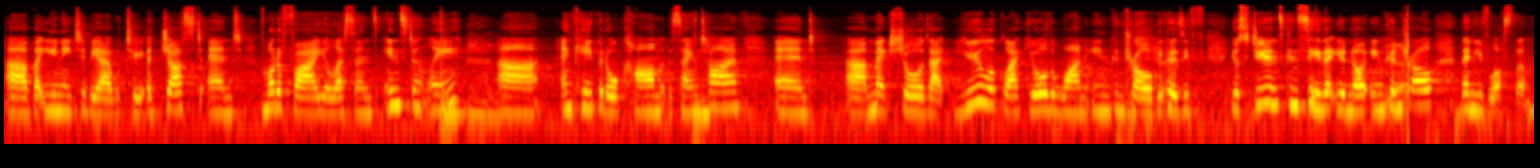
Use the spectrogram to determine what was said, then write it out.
Uh, but you need to be able to adjust and modify your lessons instantly uh, and keep it all calm at the same time and uh, make sure that you look like you're the one in control Yeah. because if your students can see that you're not in Yeah. control, then you've lost them.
